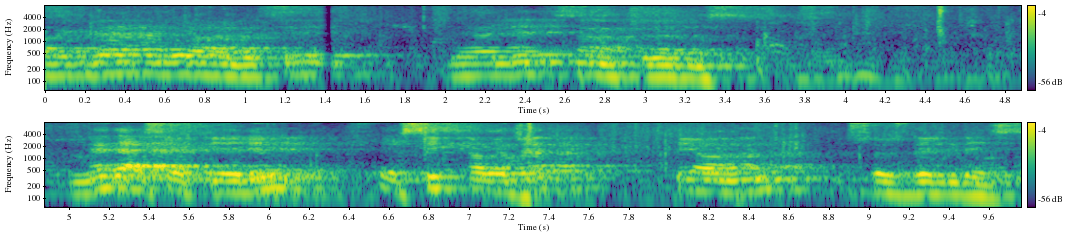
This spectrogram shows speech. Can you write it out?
Saygıdeğer Uğur ailesi, değerli sanatçılarımız. Ne dersek diyelim, eksik kalacak bir anın sözlerindeyiz.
